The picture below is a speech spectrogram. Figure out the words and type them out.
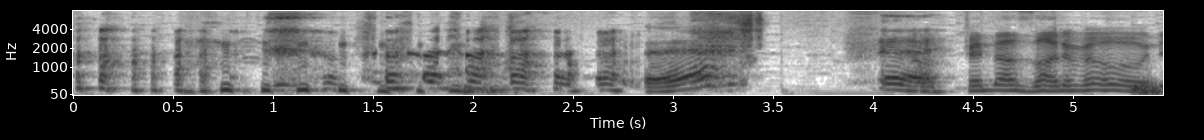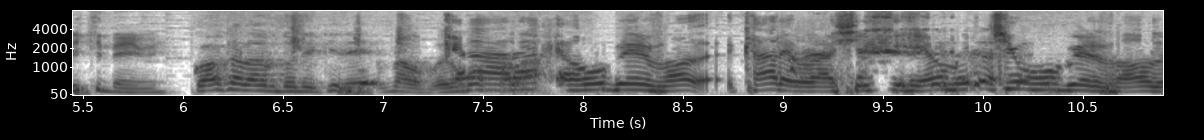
é? É, apenas olha o meu nickname. Qual que é o nome do nickname? Não, eu não vou falar. Caraca, Robervaldo. Cara, eu achei que realmente tinha um Robervaldo.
